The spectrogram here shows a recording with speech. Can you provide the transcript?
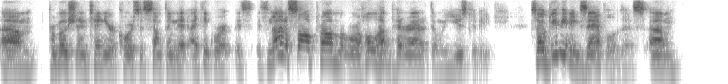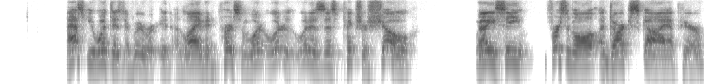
Um, promotion and tenure, of course, is something that I think we're it's it's not a solved problem, but we're a whole lot better at it than we used to be. So I'll give you an example of this. Um, ask you what this if we were in, live in person, what what what does this picture show? Well, you see, first of all, a dark sky up here.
